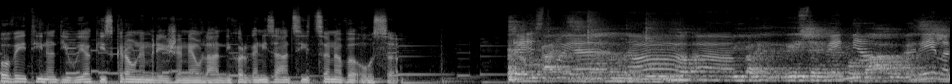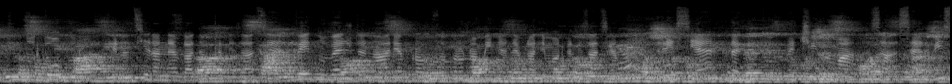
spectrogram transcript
pove Tina Divjak iz krovne mreže nevladnih organizacij CNVOS. Dejstvo je, Slovenija relativno dobro financira nevladne organizacije, vedno več denarja pravzaprav namenja nevladnim organizacijam. Res je, da gre večinoma za servis,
